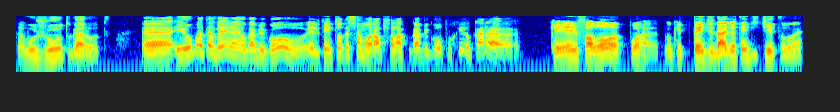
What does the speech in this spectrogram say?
Tamo junto, garoto. É, e uma também, né? O Gabigol, ele tem toda essa moral pra falar com o Gabigol, porque o cara, que nem ele falou, porra, o que tem de idade já tem de título, né?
